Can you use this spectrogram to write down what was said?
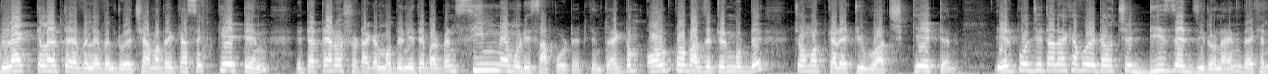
ব্ল্যাক কালারটা অ্যাভেলেবেল রয়েছে আমাদের কাছে। কে টেন এটা তেরোশো টাকার মধ্যে নিতে পারবেন। সিম মেমোরি সাপোর্টেড কিন্তু। একদম অল্প বাজেটের মধ্যে চমৎকার একটি ওয়াচ কে টেন এরপর যেটা দেখাবো, এটা হচ্ছে ডিজেড জিরো নাইন দেখেন,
